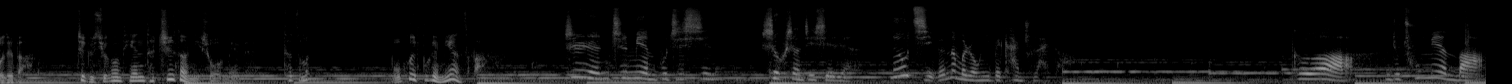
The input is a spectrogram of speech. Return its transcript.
不对吧？这个薛光天他知道你是我妹妹，他怎么不会不给面子吧？知人知面不知心，社会上这些人能有几个那么容易被看出来的？哥，你就出面吧，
